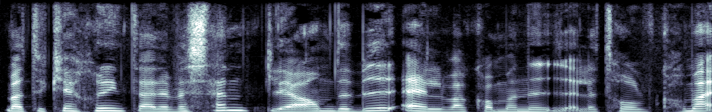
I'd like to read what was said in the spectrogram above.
Men att det kanske inte är det väsentliga om det blir 11,9 eller 12,1.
